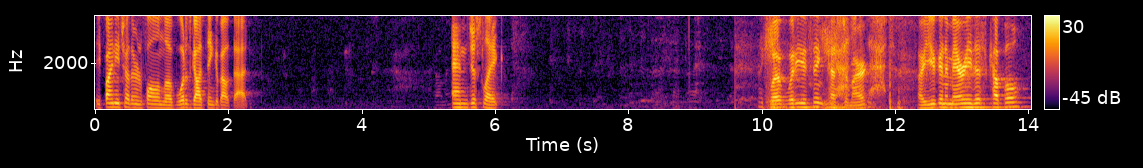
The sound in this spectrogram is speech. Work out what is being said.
They find each other and fall in love. What does God think about that? And just like, like What, what do you think, Pastor Mark? Are you going to marry this couple?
